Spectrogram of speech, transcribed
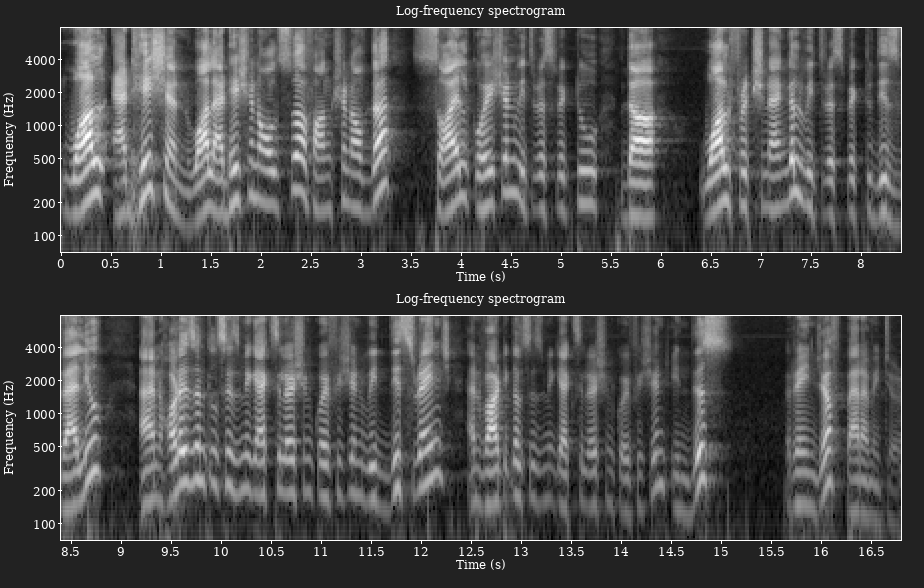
wall adhesion, wall adhesion also a function of the soil cohesion with respect to the wall friction angle with respect to this value and horizontal seismic acceleration coefficient with this range and vertical seismic acceleration coefficient in this range of parameter.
